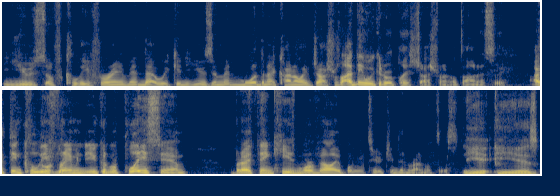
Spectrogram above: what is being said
use of Kalif Raymond that we could use him in more than I kind of like Josh Reynolds. I think we could replace Josh Reynolds. Honestly, I think oh, Kalif the- Raymond you could replace him, but I think he's more valuable to your team than Reynolds is. He he is.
